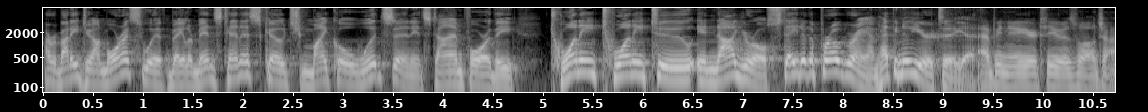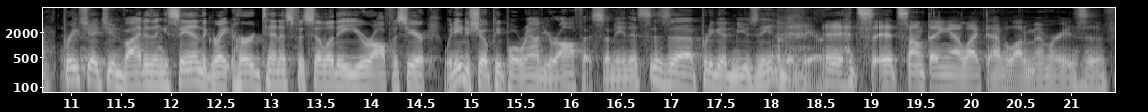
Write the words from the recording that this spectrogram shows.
Hi, everybody. John Morris with Baylor men's tennis coach Michael Woodson. It's time for the 2022 inaugural State of the Program. Happy New Year to you. Happy New Year to you as well, John. Appreciate you inviting us in, the great Hurd Tennis Facility, your office here. We need to show people around your office. I mean, this is a pretty good museum in here. It's it's something I like to have a lot of memories of,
